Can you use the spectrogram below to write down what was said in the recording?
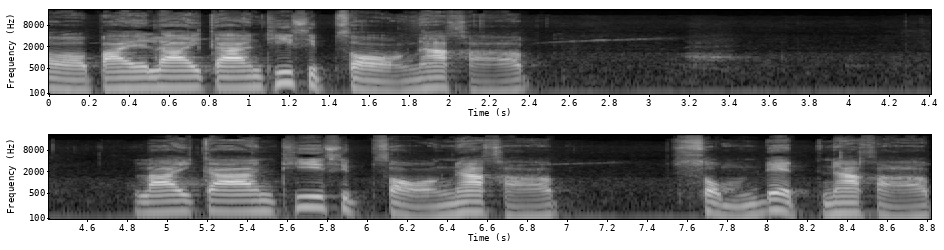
ต่อไปรายการที่สิบสองนะครับ รายการที่สิบสองนะครับ สมเด็จนะครับ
